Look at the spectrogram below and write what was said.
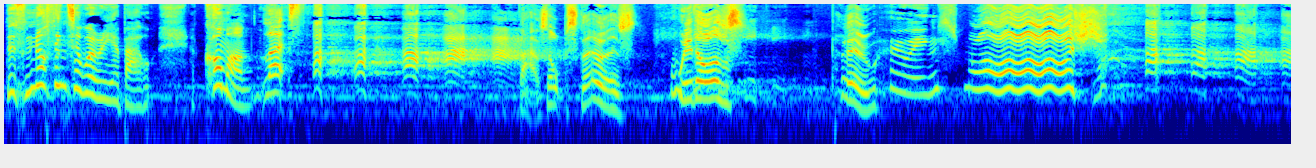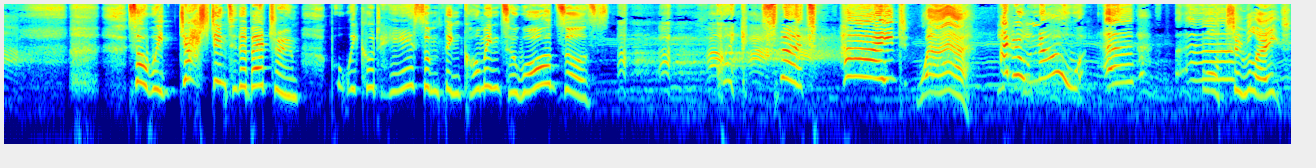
there's nothing to worry about. Come on, let's. That's upstairs. With us. Pooh. Pooing. Smosh. So we dashed into the bedroom, but we could hear something coming towards us. Quick, Smirt, Where? I don't know. Uh, uh, Oh, too late.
